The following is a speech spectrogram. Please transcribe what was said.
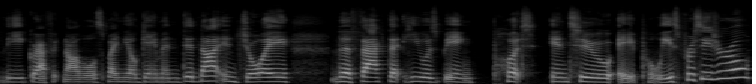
the graphic novels by Neil Gaiman, did not enjoy the fact that he was being put into a police procedural.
